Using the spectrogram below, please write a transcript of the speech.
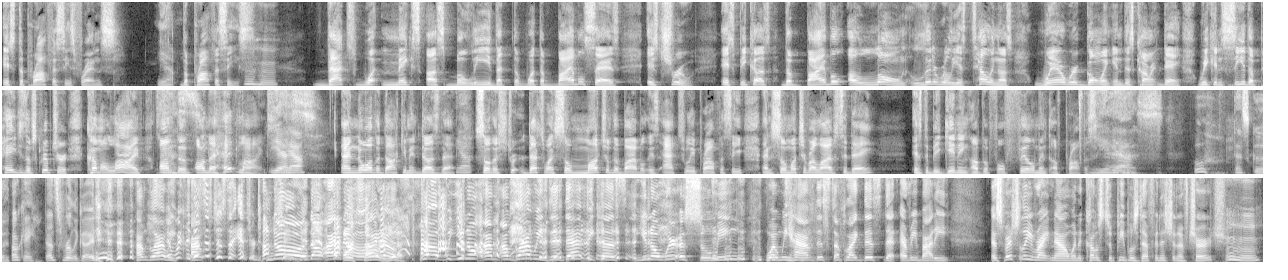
it's the prophecies friends Yeah. the prophecies that's what makes us believe that the what the bible says is true it's because the bible alone literally is telling us where we're going in this current day we can see the pages of scripture come alive on the on the headlines Yes. and no other document does that. Yeah. So the that's why so much of the Bible is actually prophecy, and so much of our lives today is the beginning of the fulfillment of prophecy. Yes. Ooh, that's good. Okay, that's really good. I'm glad we. We- I- this is just the introduction. No, no, I know, Oh, sorry, I know. yeah. Well, but you know, I'm, I'm glad we did that because you know we're assuming when we have this stuff like this that everybody, especially right now when it comes to people's definition of church, Mm-hmm.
